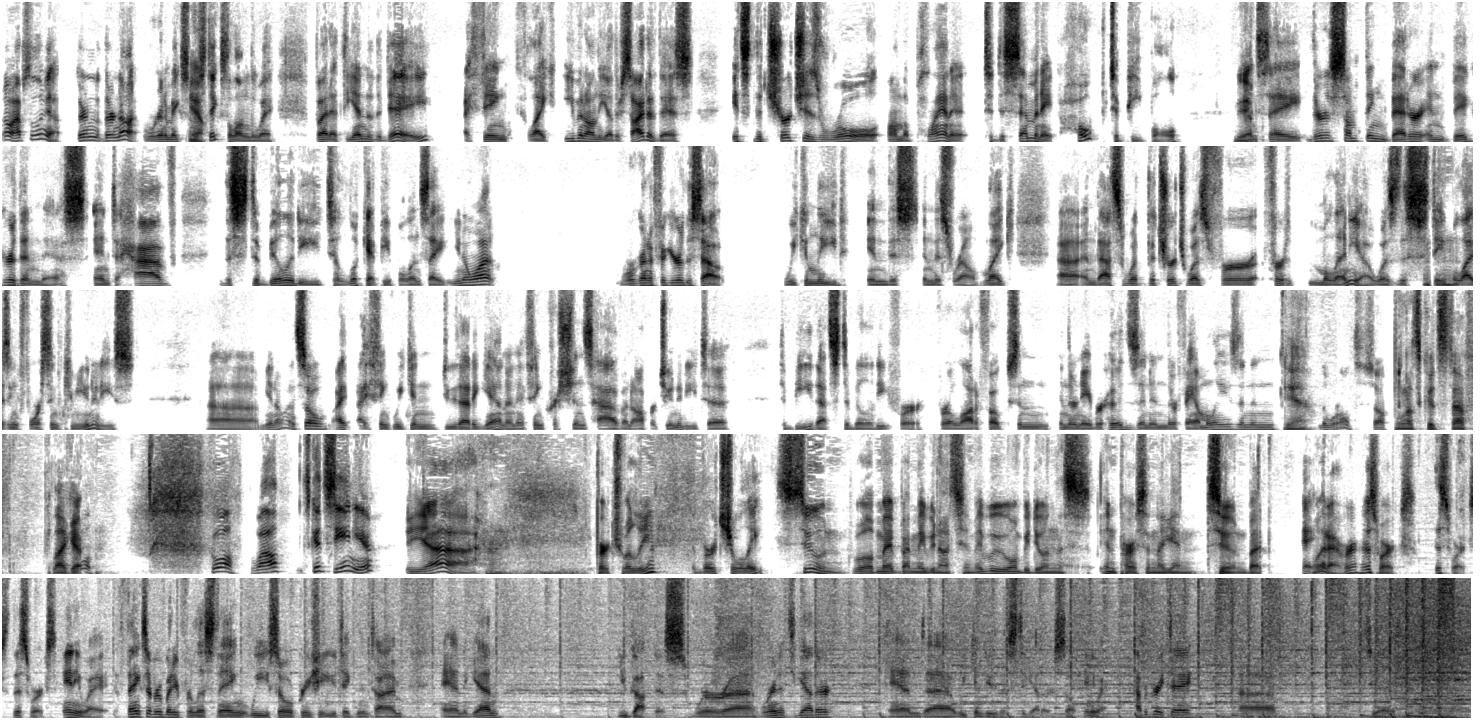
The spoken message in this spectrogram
No, absolutely not. They're they're not. We're going to make some Yeah. mistakes along the way. But at the end of the day, I think like even on the other side of this, it's the church's role on the planet to disseminate hope to people Yeah. and say there's something better and bigger than this and to have the stability to look at people and say, "You know what? We're going to figure this out. We can lead in this in this realm." Like uh, and that's what the church was for for millennia was this Mhm. stabilizing force in communities uh, you know and so I, I think we can do that again and i think christians have an opportunity to to be that stability for for a lot of folks in in their neighborhoods and in their families and in yeah, the world so Well, that's good stuff. Like it. Cool. well it's good seeing you. Yeah, virtually. virtually. Soon. Well maybe maybe not soon. Maybe we won't be doing this in person again soon but hey. whatever. This works. This works. This works. Anyway thanks everybody for listening. We so appreciate you taking the time. And again you got this. We're uh, we're in it together and uh, we can do this together. So anyway have a great day. Uh, see you later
